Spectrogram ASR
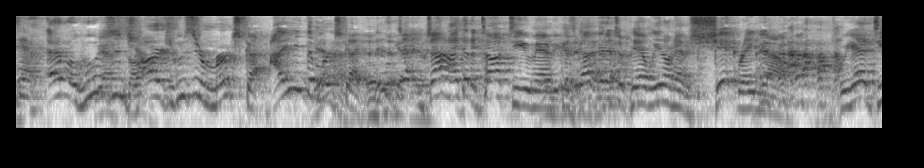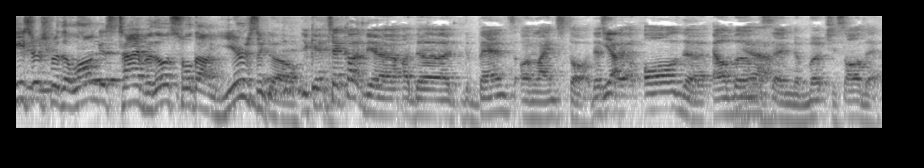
things. have ever, who's in charge? Who's your merch guy? I need the merch guy. Jo- John, I gotta talk to you, man, because God in Japan, we don't have shit right now. We had t-shirts for the longest time, but those sold out years ago. You can check out their uh, the the band's online store. That's Yeah. where all the albums Yeah. and the merch is all there.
